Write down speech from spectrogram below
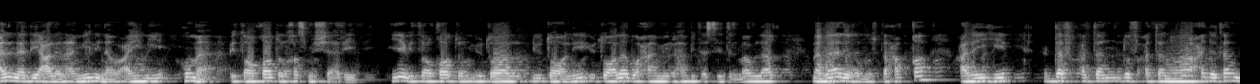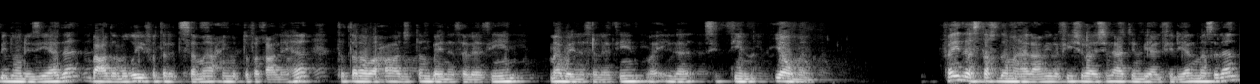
الذي على العميل نوعين هما بطاقات الخصم الشهري هي بطاقات يطال يطالي يطالب حاملها بتسديد المبلغ مبالغ المستحقة عليه دفعة دفعة واحدة بدون زيادة بعد مضي فترة السماح متفق عليها تتراوح عادة بين ثلاثين ما بين ثلاثين وإلى ستين يوما. فإذا استخدمها العميل في شراء سلعة بألف ريال مثلا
